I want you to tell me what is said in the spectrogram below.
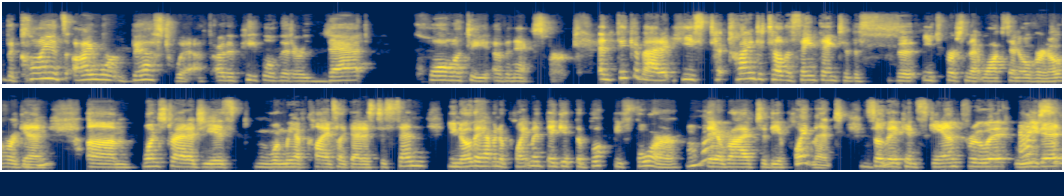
the clients i work best with are the people that are that quality of an expert And think about it. He's t- trying to tell the same thing to the, the each person that walks in over and over again. Um, one strategy is when we have clients like that is to send. You know, they have an appointment. They get the book before Mhm. they arrive to the appointment, so Mhm. they can scan through it, read it,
